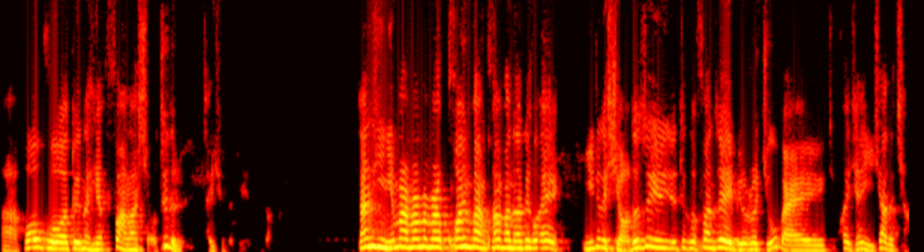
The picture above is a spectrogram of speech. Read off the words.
啊，包括对那些犯了小罪的人采取的这些人道。但是你慢慢慢慢宽泛宽泛到最后，哎，你这个小的罪，这个犯罪，比如说九百块钱以下的抢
